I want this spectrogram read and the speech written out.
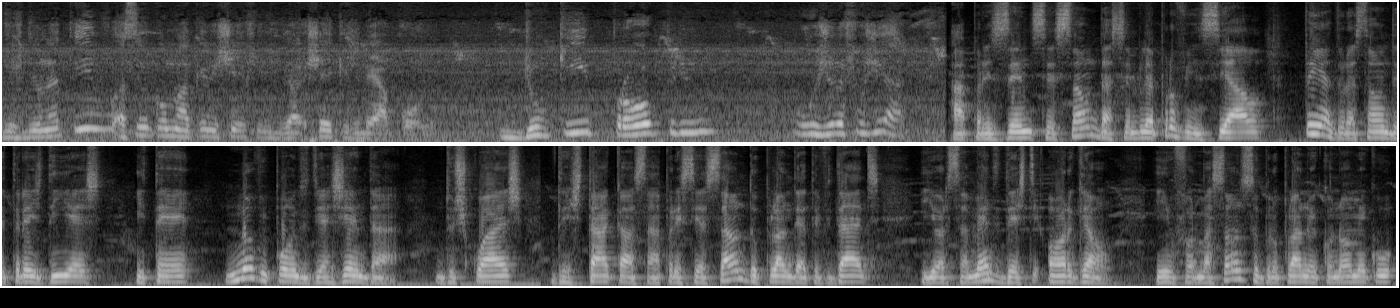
dos donativos, assim como aqueles cheques de, cheques de apoio, do que próprio os refugiados. A presente sessão da Assembleia Provincial tem a duração de três dias e tem nove pontos de agenda, dos quais destacam-se a apreciação do plano de atividades e orçamento deste órgão, informação sobre o plano econômico,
